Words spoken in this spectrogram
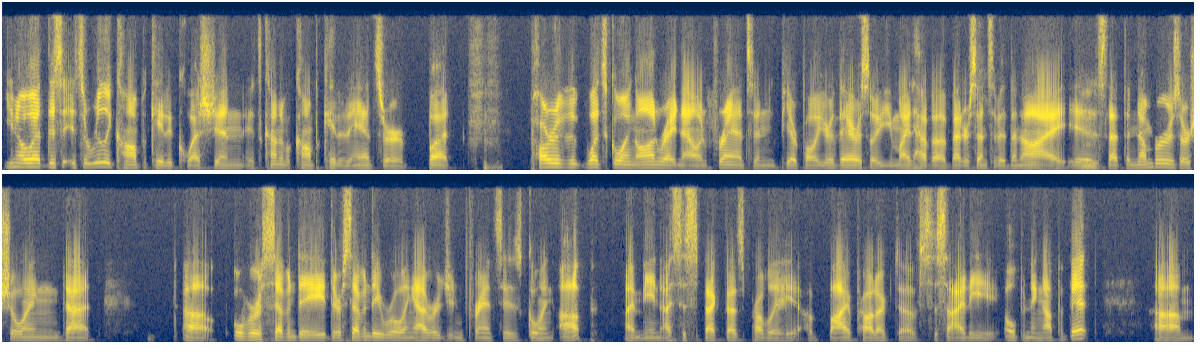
you know what? This it's a really complicated question. It's kind of a complicated answer, but part of what's going on right now in France, and Pierre Paul, you're there, so you might have a better sense of it than I, is mm. that the numbers are showing that uh, over a seven day, their seven day rolling average in France is going up. I mean, I suspect that's probably a byproduct of society opening up a bit. Um,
